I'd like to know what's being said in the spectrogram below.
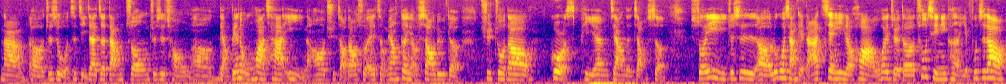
那呃就是我自己在这当中就是从呃两边的文化差异，然后去找到说哎怎么样更有效率的去做到 growth PM 这样的角色。所以就是呃，如果想给大家建议的话，我会觉得初期你可能也不知道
